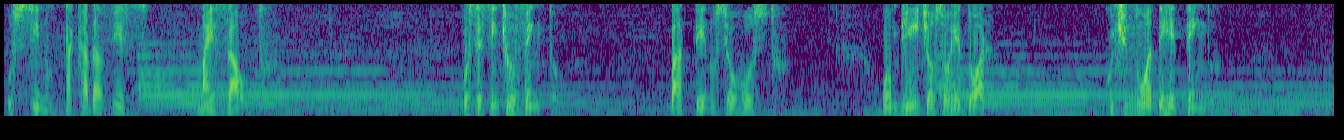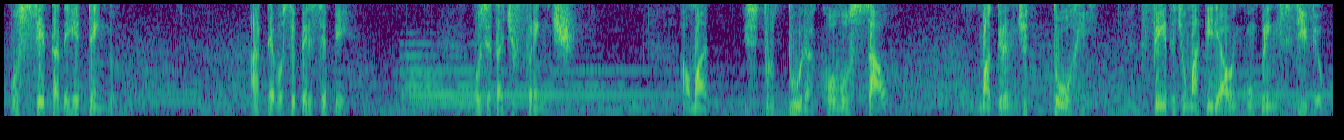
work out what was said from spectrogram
O sino está cada vez mais alto. Você sente o vento bater no seu rosto. O ambiente ao seu redor continua derretendo. Você está derretendo. Até você perceber. Você está de frente a uma estrutura colossal. Uma grande torre feita de um material incompreensível.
